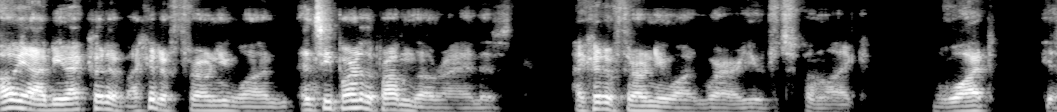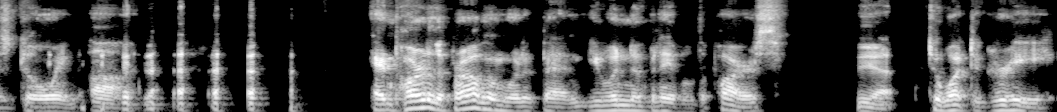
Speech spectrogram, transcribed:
Oh yeah i mean i could have i could have thrown you one and see part of the problem though ryan is i could have thrown you one where you've just been like what is going on. and part of the problem would have been you wouldn't have been able to parse yeah to what degree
